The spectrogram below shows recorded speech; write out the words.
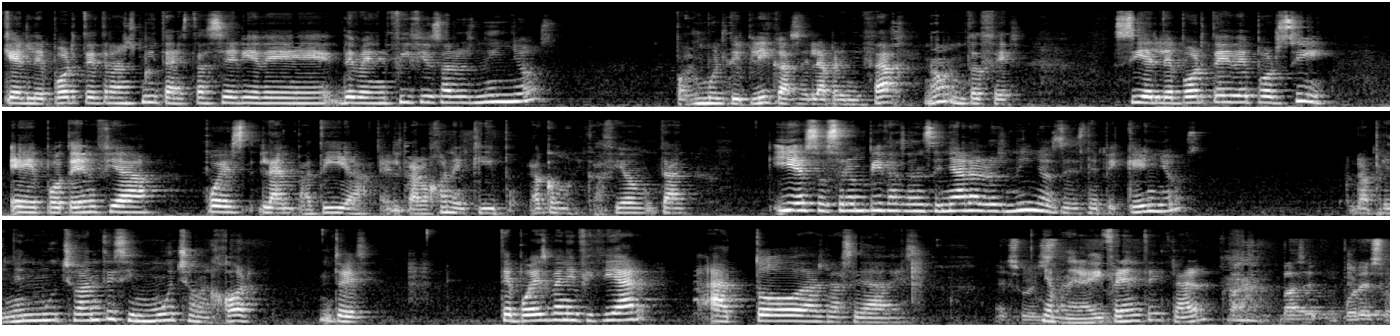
que el deporte transmita esta serie de, de beneficios a los niños, pues multiplicas el aprendizaje, ¿no? Entonces, si el deporte de por sí eh, potencia pues la empatía, el trabajo en equipo, la comunicación tal, y eso se lo empiezas a enseñar a los niños desde pequeños, lo aprenden mucho antes y mucho mejor. Entonces, te puedes beneficiar a todas las edades. Eso es. De manera diferente, claro. Va- va a ser- por eso,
